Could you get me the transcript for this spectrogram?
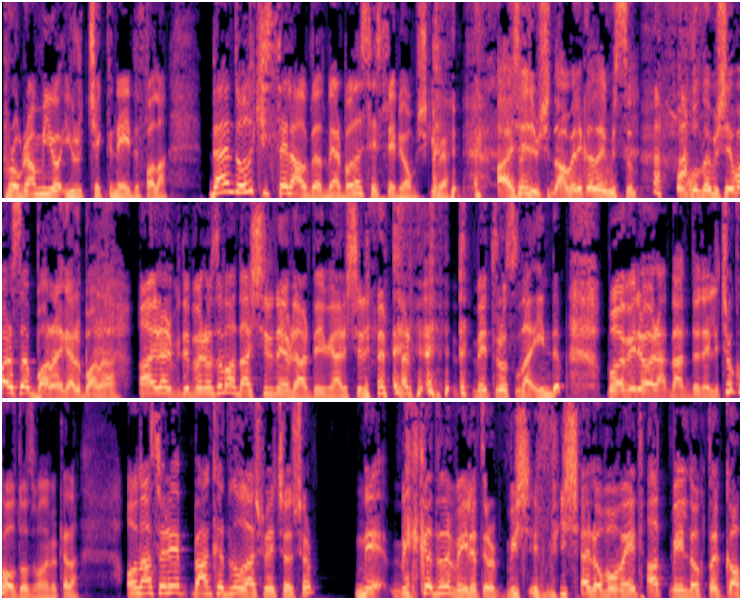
program mı yürütecekti neydi falan. Ben de onu kişisel algıladım. Yani bana sesleniyormuş gibi. Ayşe'cim şimdi Amerika'daymışsın. Okulda bir şey varsa bana gel bana. Hayır hayır bir de ben o zaman daha Şirin Evler'deyim yani. Şirin Evler metrosundan indim. Bu haberi öğren ben döneli. Çok oldu o zaman Amerika'dan. Ondan sonra ben kadına ulaşmaya çalışıyorum. Me, me kadına mail atıyorum. Mich, michelleobama.hotmail.com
